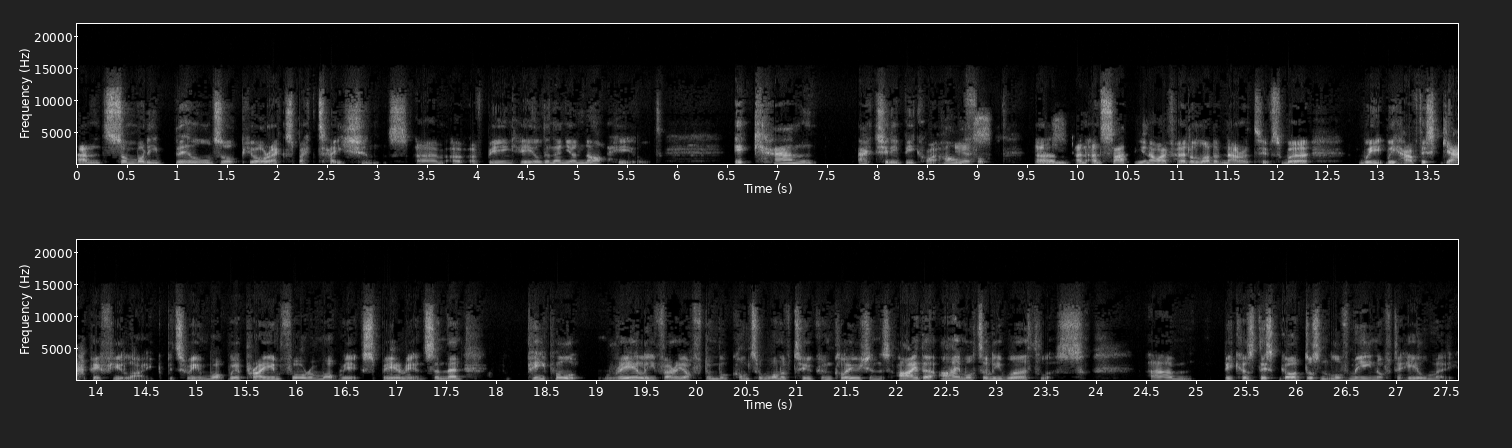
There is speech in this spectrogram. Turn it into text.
and somebody builds up your expectations um, of, of, being healed, and then you're not healed, it can actually be quite harmful. Yes. Um, and, and sadly, you know, I've heard a lot of narratives where we we have this gap, if you like, between what we're praying for and what we experience, and then people really very often will come to one of two conclusions: either I'm utterly worthless um, because this God doesn't love me enough to heal me,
